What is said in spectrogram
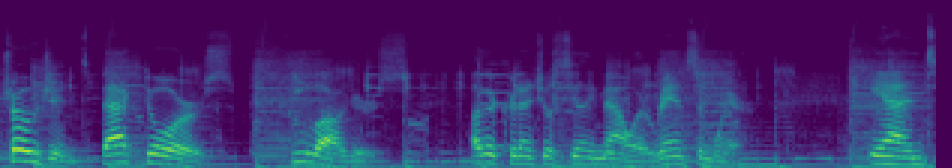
Trojans, backdoors, keyloggers, other credential stealing malware, ransomware. And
